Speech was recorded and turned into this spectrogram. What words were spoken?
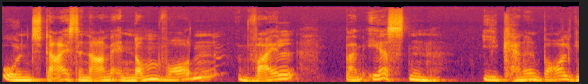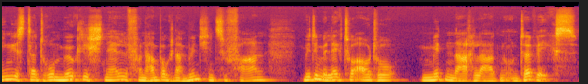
Und da ist der Name entnommen worden, weil beim ersten E-Cannonball ging es darum, möglichst schnell von Hamburg nach München zu fahren, mit dem Elektroauto mit Nachladen unterwegs.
